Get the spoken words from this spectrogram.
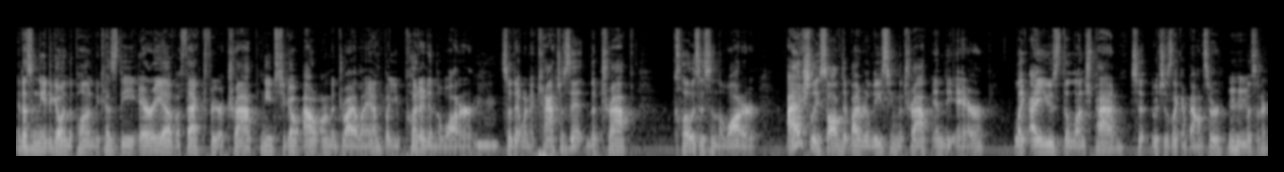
It doesn't need to go in the pond because the area of effect for your trap needs to go out on a dry land, but you put it in the water Mm-hmm. so that when it catches it, the trap closes in the water. I actually solved it by releasing the trap in the air. Like I used the lunch pad, to, which is like a bouncer Mhm. listener,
